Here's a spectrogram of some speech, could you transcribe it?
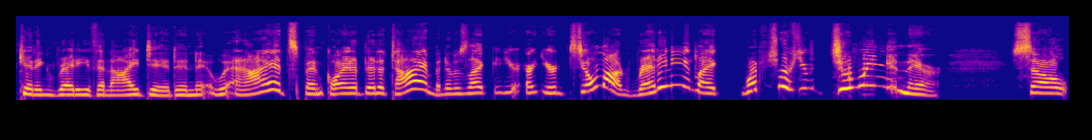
getting ready than I did, and it, and I had spent quite a bit of time, and it was like you're you're still not ready. Like, what are you doing in there? So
